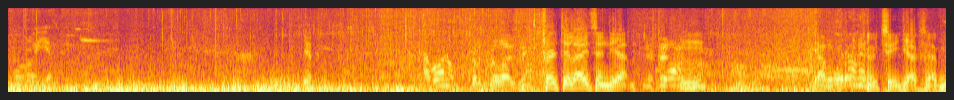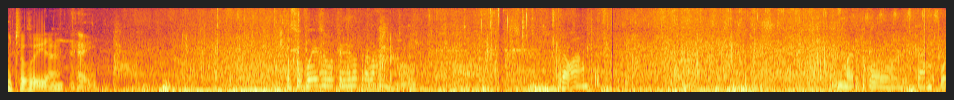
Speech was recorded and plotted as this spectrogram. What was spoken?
por hoy ya. Abono. Fertilizing. Fertilizing, yeah. Ya por hoy. Sí, ya muchos días. ¿eh? Eso fue eso lo que no trabajan. Trabajan poco. El marco del campo.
